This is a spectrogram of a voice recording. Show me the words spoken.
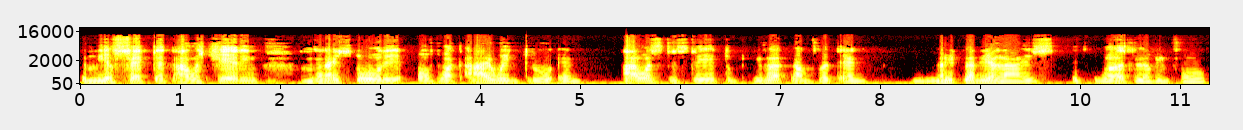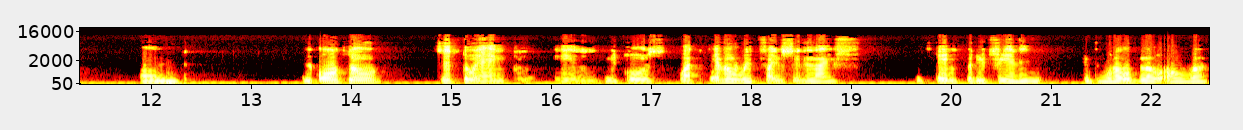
the mere fact that I was sharing my story of what I went through, and I was just there to give her comfort and make her realize it's worth living for, and, and also just to hang in because whatever we face in life, it's temporary feeling. It will blow over.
